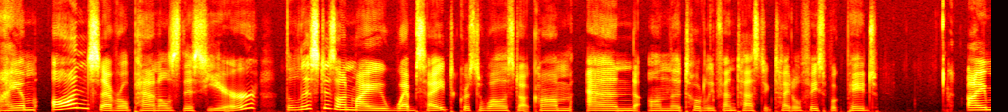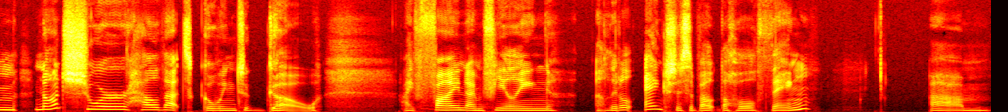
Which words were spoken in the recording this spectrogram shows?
I am on several panels this year. The list is on my website, KristaWallace.com, and on the Totally Fantastic Title Facebook page. I'm not sure how that's going to go. I find I'm feeling a little anxious about the whole thing. Um,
